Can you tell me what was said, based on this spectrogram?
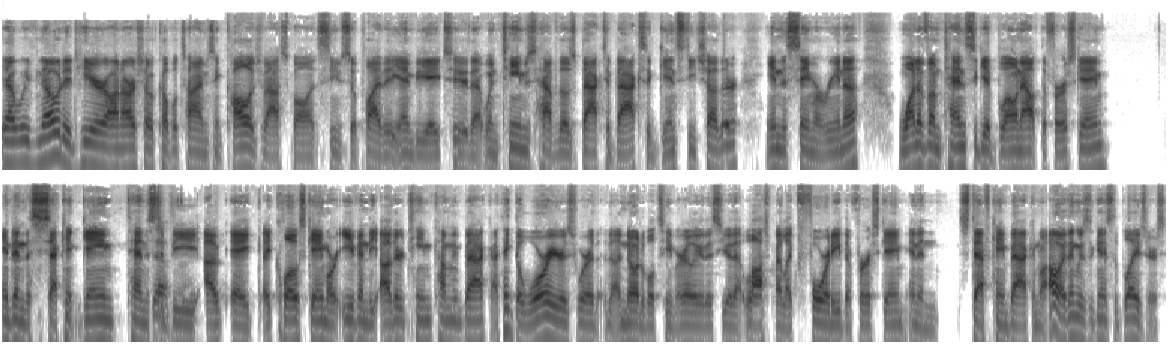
Yeah, we've noted here on our show a couple times in college basketball, it seems to apply to the NBA too, that when teams have those back to backs against each other in the same arena, one of them tends to get blown out the first game and then the second game tends Definitely. to be a, a, a, close game or even the other team coming back. I think the Warriors were a notable team earlier this year that lost by like 40 the first game, and then Steph came back and went, oh, I think it was against the Blazers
